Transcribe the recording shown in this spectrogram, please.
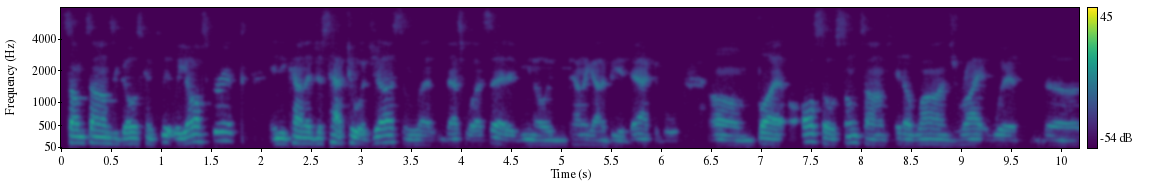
sometimes it goes completely off script, and you kind of just have to adjust. And let, that's what I said. You know, you kind of got to be adaptable. Um, but also sometimes it aligns right with the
